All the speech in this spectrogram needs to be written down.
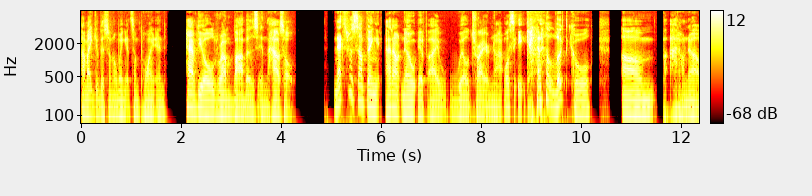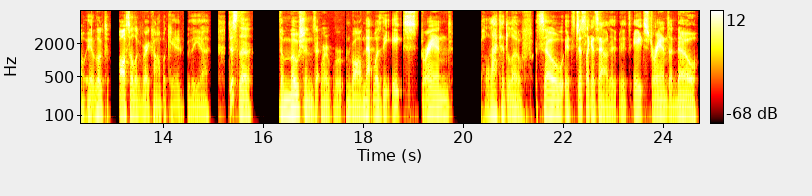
I might give this one a wing at some point and have the old rum babas in the household. Next was something I don't know if I will try or not. We'll see. It kind of looked cool, um, but I don't know. It looked also looked very complicated. The uh, just the the motions that were, were involved. And that was the eight strand plaited loaf. So it's just like it sounds. It, it's eight strands of dough,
